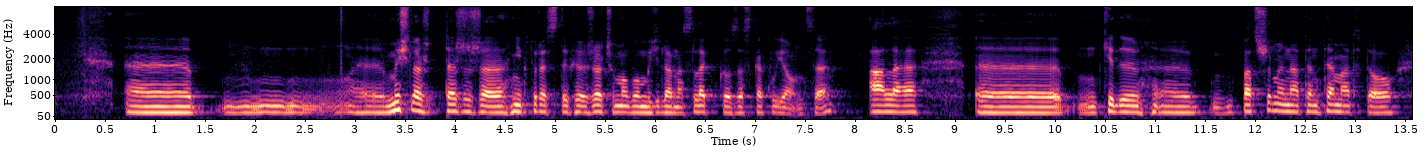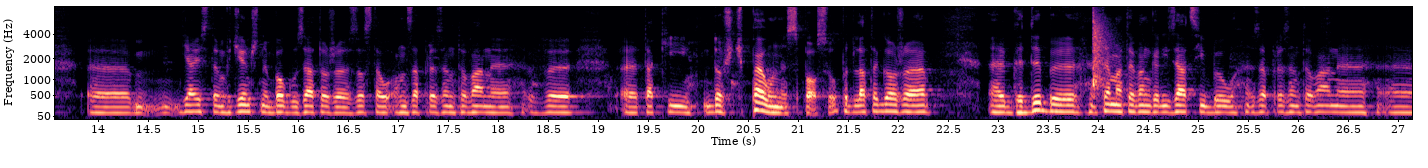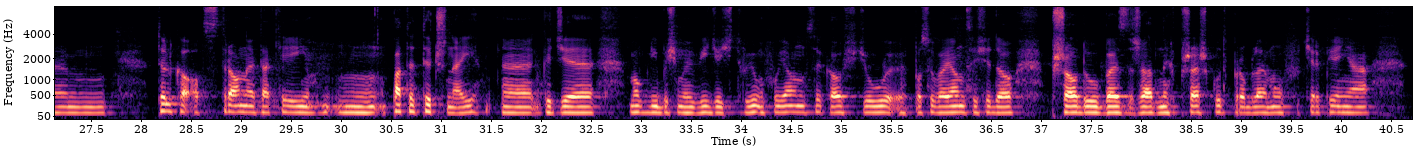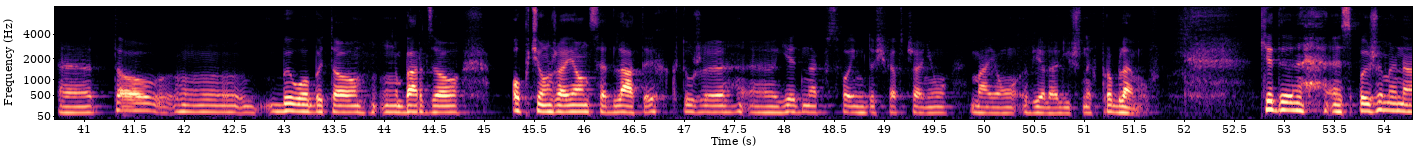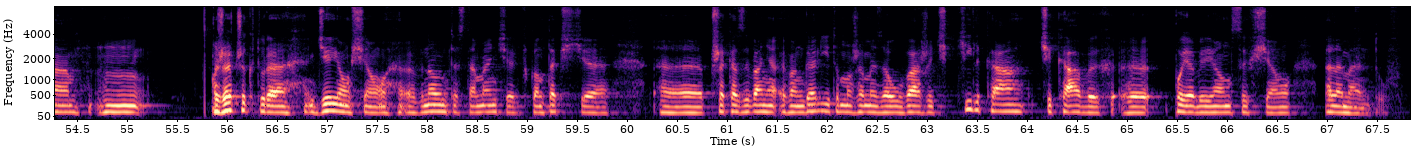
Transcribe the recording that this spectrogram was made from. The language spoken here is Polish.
E, mm, e, Myślę też, że niektóre z tych rzeczy mogą być dla nas lekko zaskakujące, ale e, kiedy patrzymy na ten temat, to ja jestem wdzięczny Bogu za to, że został on zaprezentowany w taki dość pełny sposób, dlatego że gdyby temat ewangelizacji był zaprezentowany tylko od strony takiej mm, patetycznej, e, gdzie moglibyśmy widzieć triumfujący Kościół, e, posuwający się do przodu bez żadnych przeszkód, problemów, cierpienia, e, to e, byłoby to mm, bardzo obciążające dla tych, którzy jednak w swoim doświadczeniu mają wiele licznych problemów. Kiedy spojrzymy na mm, rzeczy, które dzieją się w Nowym Testamencie w kontekście e, przekazywania Ewangelii, to możemy zauważyć kilka ciekawych, e, pojawiających się elementów.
